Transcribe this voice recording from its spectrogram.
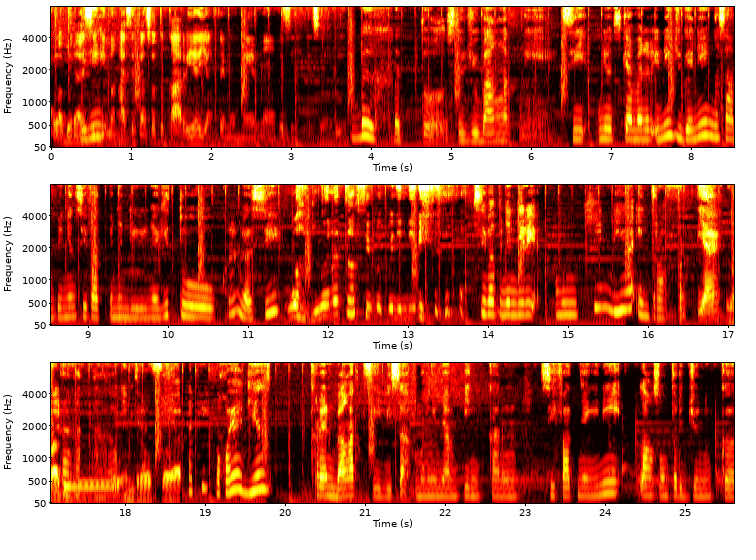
kolaborasi Jadi- ini menghasilkan suatu karya yang fenomenal sih sorry. Beh, betul betul, setuju banget nih. Si Newt Scamander ini juga nih ngesampingin sifat penyendirinya gitu. Keren gak sih? Wah gimana tuh sifat penyendiri? Sifat penyendiri mungkin dia introvert ya. Kita nggak tahu. Waduh, introvert. Tapi pokoknya dia keren banget sih bisa menyampingkan sifatnya ini langsung terjun ke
